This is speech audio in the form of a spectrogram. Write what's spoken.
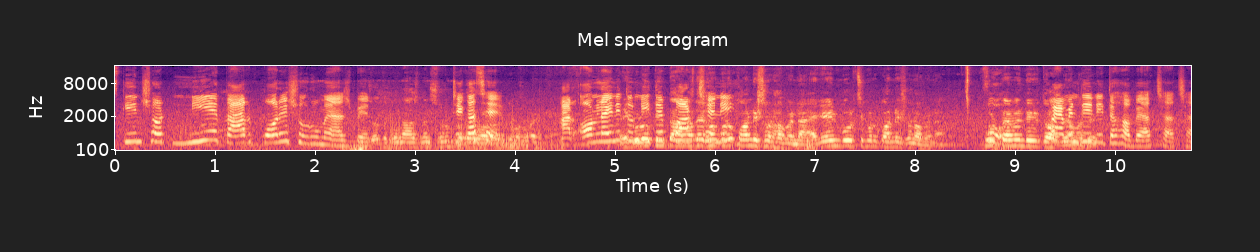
স্ক্রিনশট নিয়ে তারপরে শোরুমে আসবেন। ঠিক আছে? আর অনলাইনে তো নিতে পারছেনই। কন্ডিশন হবে না। এগেইন বলছি কোনো কন্ডিশন হবে না। ফুল পেমেন্ট দিতে হবে পেমেন্ট দিয়ে নিতে হবে আচ্ছা আচ্ছা।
